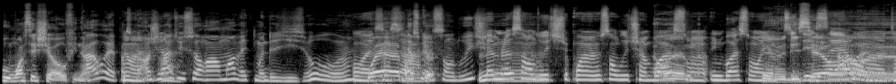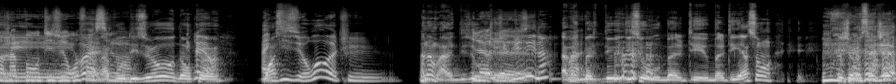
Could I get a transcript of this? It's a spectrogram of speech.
pour moi, c'est cher au final. Ah ouais, parce Ouais, qu'en général, ouais. tu sors rarement avec moins de 10 euros. Hein. Ouais, Ouais, c'est ça. parce que le sandwich... Même euh, le sandwich, tu prends un sandwich, un boisson, ouais, une boisson et et un un petit dessert, dessert, ouais, euh, t'en as pour 10 euros ouais, On a facilement. pour 10 euros, donc, euh, Avec moi, 10 euros, tu... Ah non, mais avec 10 euros, tu- cuisines, hein avec Ouais. bel- 10 euros, bel t'es bel t'es garçon. Et je me suis déjà,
